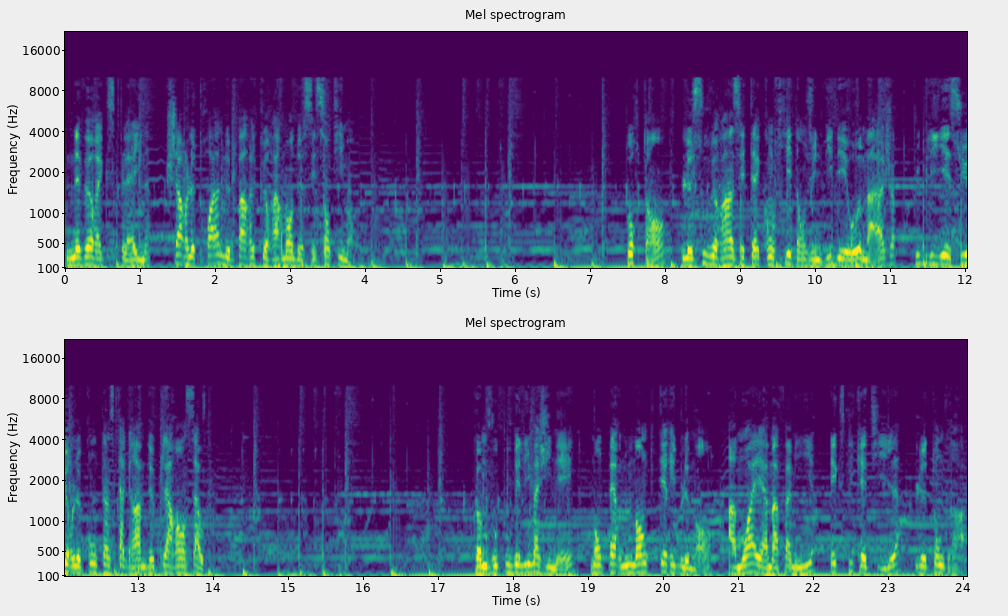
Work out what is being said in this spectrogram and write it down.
never explain, Charles III ne parle que rarement de ses sentiments. Pourtant, le souverain s'était confié dans une vidéo hommage, publiée sur le compte Instagram de Clarence Howe. Comme vous pouvez l'imaginer, mon père nous manque terriblement, à moi et à ma famille, expliquait-il, le ton grave.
